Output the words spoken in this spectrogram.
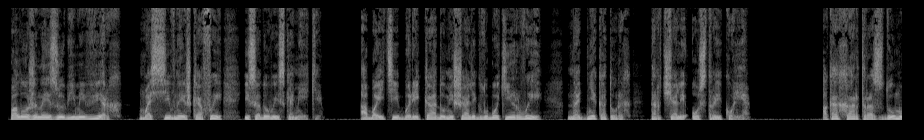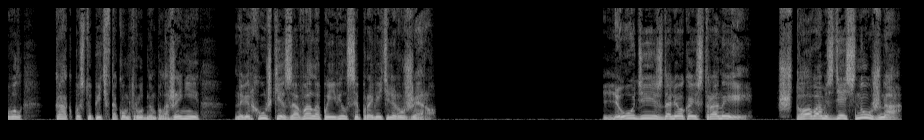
положенные зубьями вверх, массивные шкафы и садовые скамейки. Обойти баррикаду мешали глубокие рвы, на дне которых торчали острые колья. Пока Харт раздумывал, как поступить в таком трудном положении, на верхушке завала появился правитель Ружеро. «Люди из далекой страны, что вам здесь нужно?»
